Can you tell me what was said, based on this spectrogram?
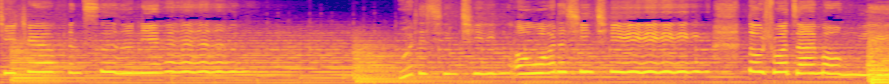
起这份思念，我的心情，哦，我的心情，都说在梦里。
